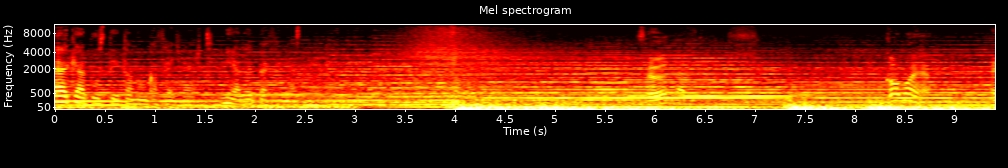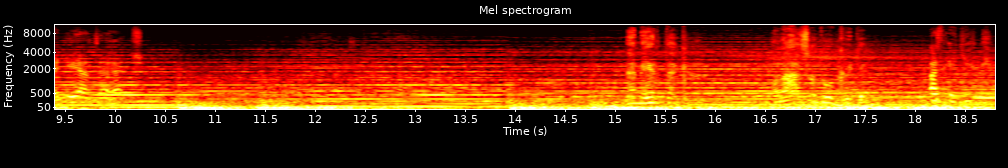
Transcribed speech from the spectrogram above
El kell pusztítanunk a fegyvert, mielőtt befejeznék. Földet? Komolyan? Egy ilyen tehetség? Nem érdekel? A lázadók ügye? Az ügyük.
